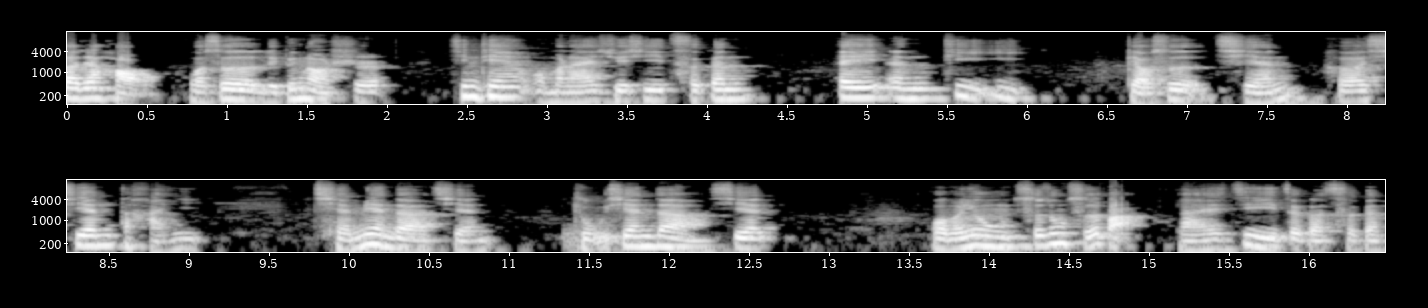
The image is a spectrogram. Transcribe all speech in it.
大家好，我是吕冰老师。今天我们来学习词根 ante，表示前和先的含义。前面的前，祖先的先。我们用词中词法来记忆这个词根。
